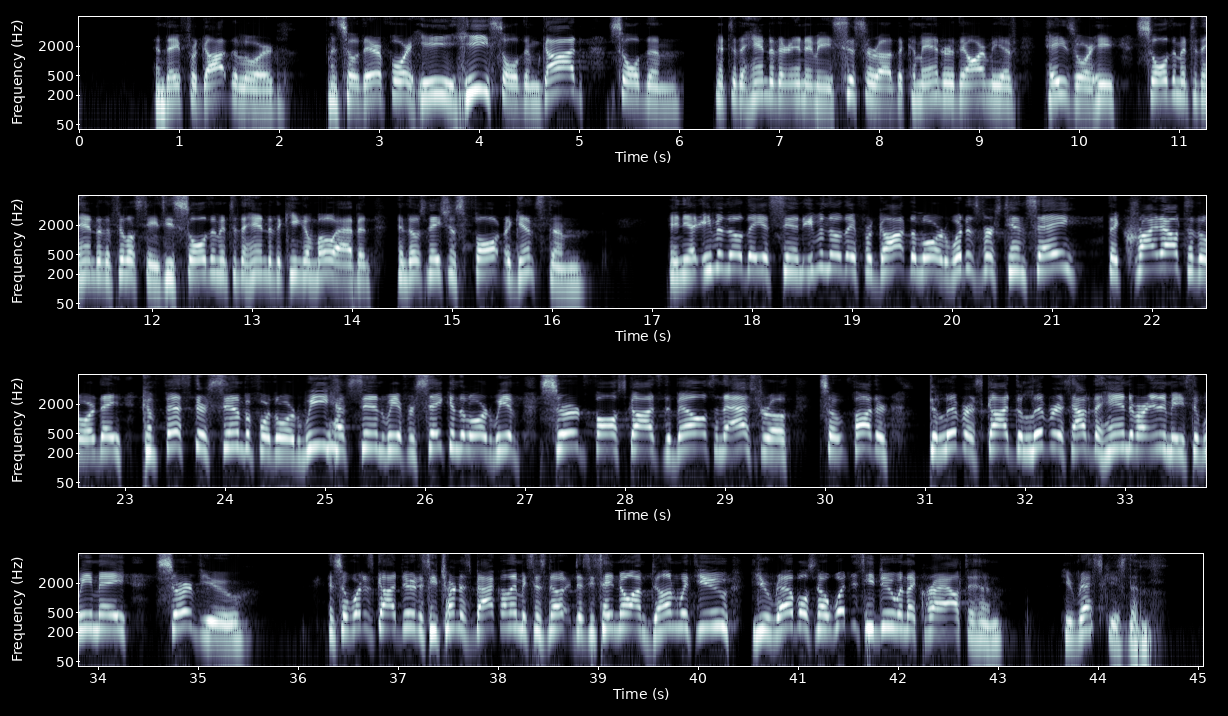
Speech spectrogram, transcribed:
And they forgot the Lord. And so therefore he, he sold them. God sold them into the hand of their enemy, Sisera, the commander of the army of Hazor. He sold them into the hand of the Philistines. He sold them into the hand of the king of Moab. And, and those nations fought against them. And yet, even though they had sinned, even though they forgot the Lord, what does verse 10 say? They cried out to the Lord. They confessed their sin before the Lord. We have sinned. We have forsaken the Lord. We have served false gods, the Baals and the Ashtaroth. So, Father, deliver us. God, deliver us out of the hand of our enemies that we may serve you. And so what does God do? Does he turn his back on them? He says, no, does he say, no, I'm done with you, you rebels? No, what does he do when they cry out to him? He rescues them.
